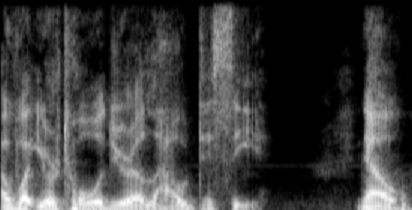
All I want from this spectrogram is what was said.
of what you're told you're allowed to see. Now,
